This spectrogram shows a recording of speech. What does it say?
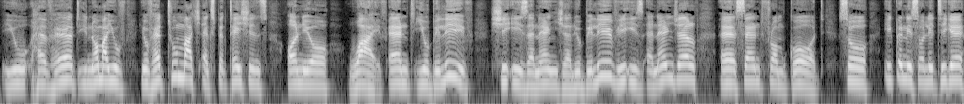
you have heard you know you've you've had too much expectations on your wife. And you believe she is an angel. You believe he is an angel uh, sent from god. So iqiniso lithi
